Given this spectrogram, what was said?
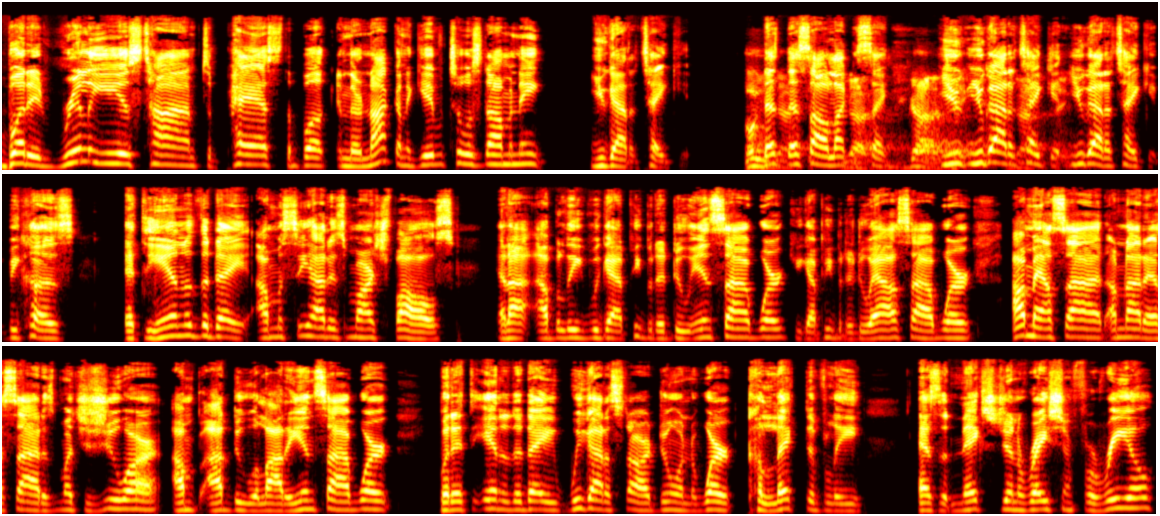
But it really is time to pass the buck, and they're not going to give it to us, Dominique you got to take it. Oh, that, that's all I can say. You gotta you, you got to take it. it. You got to take it because at the end of the day, I'm gonna see how this march falls. And I, I, believe we got people that do inside work. You got people that do outside work. I'm outside. I'm not outside as much as you are. I'm, I do a lot of inside work. But at the end of the day, we got to start doing the work collectively as a next generation for real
